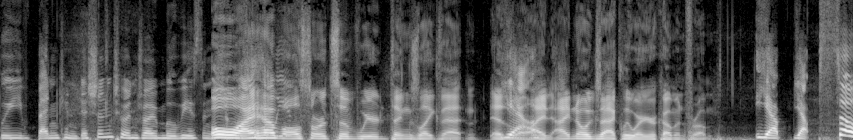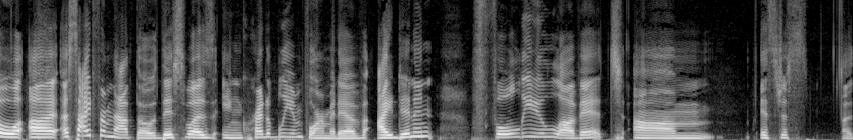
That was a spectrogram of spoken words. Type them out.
we've been conditioned to enjoy movies and Oh, I have all sorts of weird things like that as Yeah. well. I, I know exactly where you're coming from. Yep, yep. So, uh, aside from that, though, this was incredibly informative. I didn't fully love it. Um, it's just uh,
